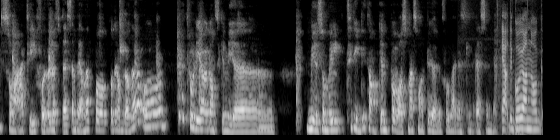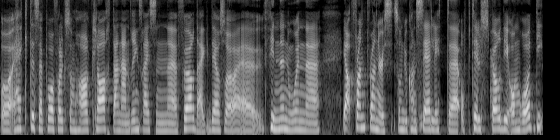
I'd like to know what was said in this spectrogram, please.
som, er til for å løfte SMB-ene på, på, det området. Og jeg tror de har ganske mye mye som vil trigge tanken på hva som er smart å gjøre for hver enkelt SMB. Ja, Det går jo an å hekte seg på folk som har klart den endringsreisen eh, før deg. Det å eh, finne noen eh, ja, frontrunners som du kan se litt opp til, spør de om råd. De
